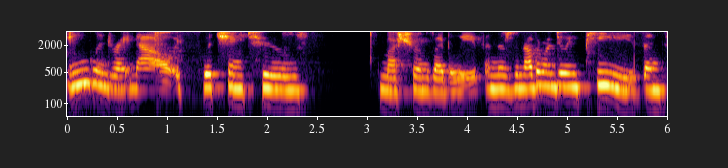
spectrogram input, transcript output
england right now is switching to mushrooms i believe. And there's another one doing peas and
